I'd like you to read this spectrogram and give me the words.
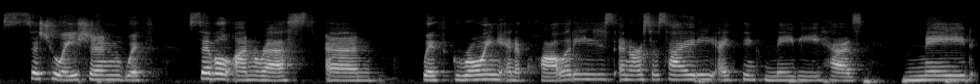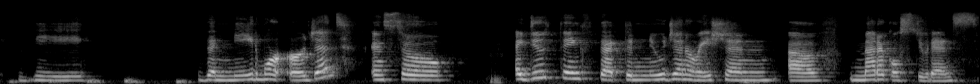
situation with civil unrest and with growing inequalities in our society, I think maybe has made the the need more urgent. And so I do think that the new generation of medical students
